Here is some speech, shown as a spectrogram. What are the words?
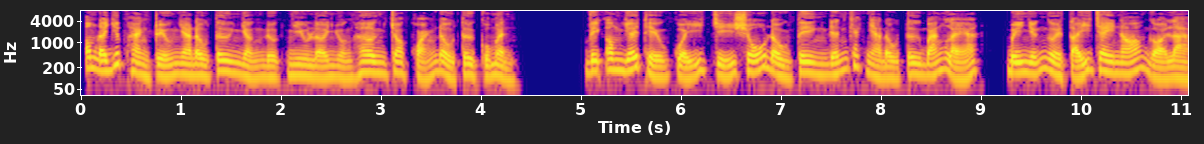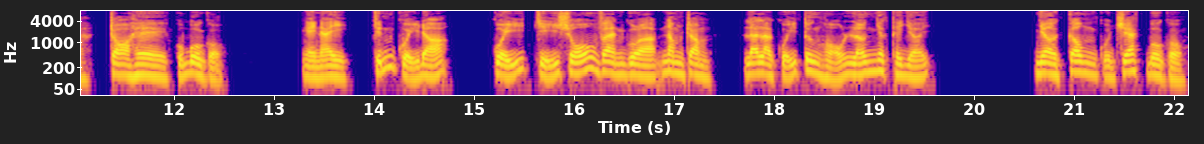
ông đã giúp hàng triệu nhà đầu tư nhận được nhiều lợi nhuận hơn cho khoản đầu tư của mình. Việc ông giới thiệu quỹ chỉ số đầu tiên đến các nhà đầu tư bán lẻ bị những người tẩy chay nó gọi là trò hề của Bogle. Ngày nay, chính quỹ đó, quỹ chỉ số Vanguard 500 lại là quỹ tương hỗ lớn nhất thế giới. Nhờ công của Jack Bogle,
